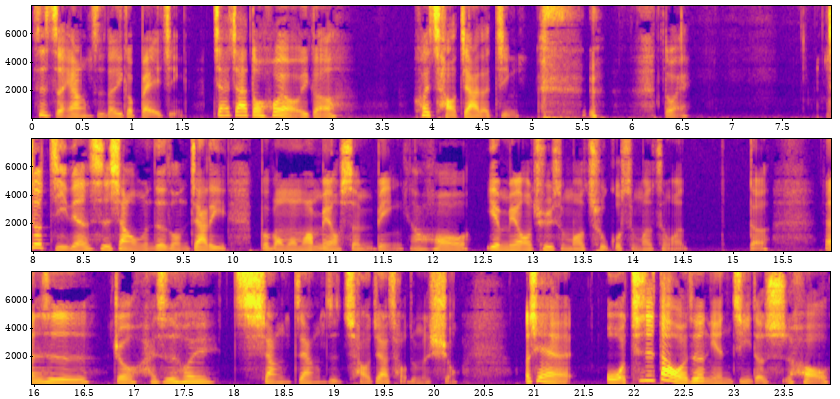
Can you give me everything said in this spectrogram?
是怎样子的一个背景，家家都会有一个会吵架的劲，对。就即便是像我们这种家里爸爸妈妈没有生病，然后也没有去什么出国什么什么的，但是就还是会像这样子吵架吵这么凶。而且我其实到我这个年纪的时候，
